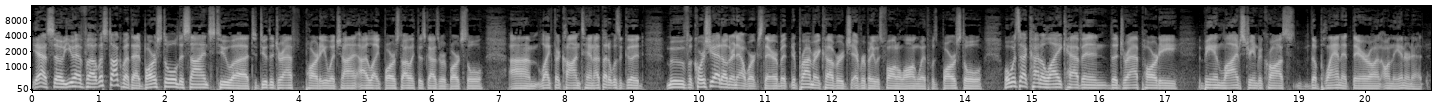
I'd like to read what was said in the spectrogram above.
Yeah, so you have. Uh, let's talk about that. Barstool decides to uh, to do the draft party, which I, I like. Barstool. I like those guys who are at Barstool. Um, like their content. I thought it was a good move. Of course, you had other networks there, but the primary coverage everybody was following along with was Barstool. What was that kind of like having the draft party being live streamed across the planet there on, on the internet?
